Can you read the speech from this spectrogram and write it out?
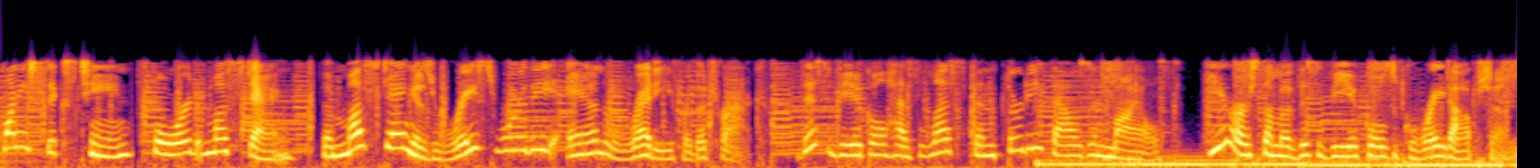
2016 Ford Mustang. The Mustang is race-worthy and ready for the track. This vehicle has less than 30,000 miles. Here are some of this vehicle's great options.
